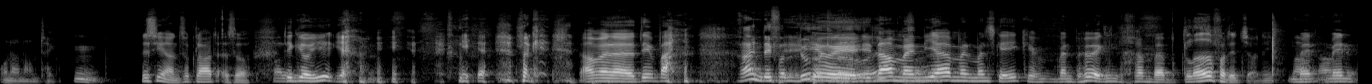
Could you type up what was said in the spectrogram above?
under nogle ting. Mm. Det siger han så klart. Altså, det gjorde I. Ja. ja. Man kan, nå, men, øh, det er bare... Regn det for lutter Jo, øh? Nå, men ja, men man skal ikke, man behøver ikke ligefrem være glad for det, Johnny. Nå, men, men okay.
